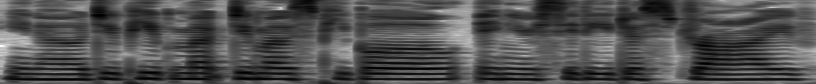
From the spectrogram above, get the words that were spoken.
You know, do people do most people in your city just drive,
